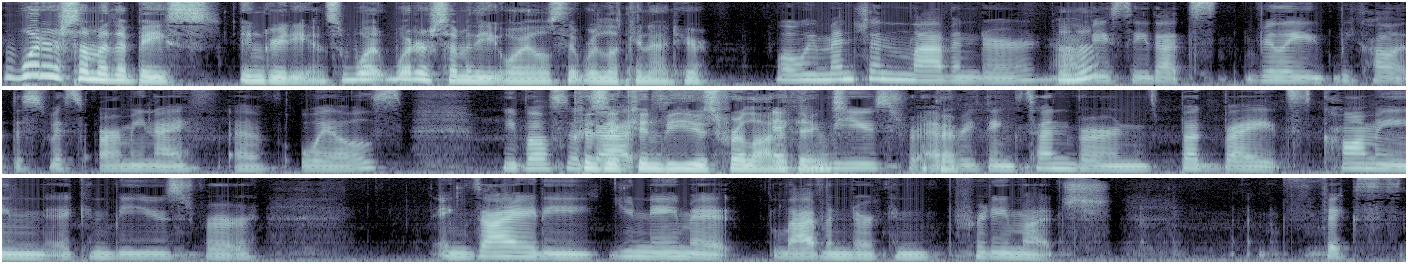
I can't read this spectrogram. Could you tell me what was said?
what are some of the base ingredients? What What are some of the oils that we're looking at here? Well, we mentioned lavender. Mm-hmm. Obviously, that's really we call it the Swiss Army knife of oils. We've also because it can be used for a lot of things. It can be used for okay. everything: sunburns, bug bites, calming. It can be used for anxiety. You name it. Lavender can pretty much fix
